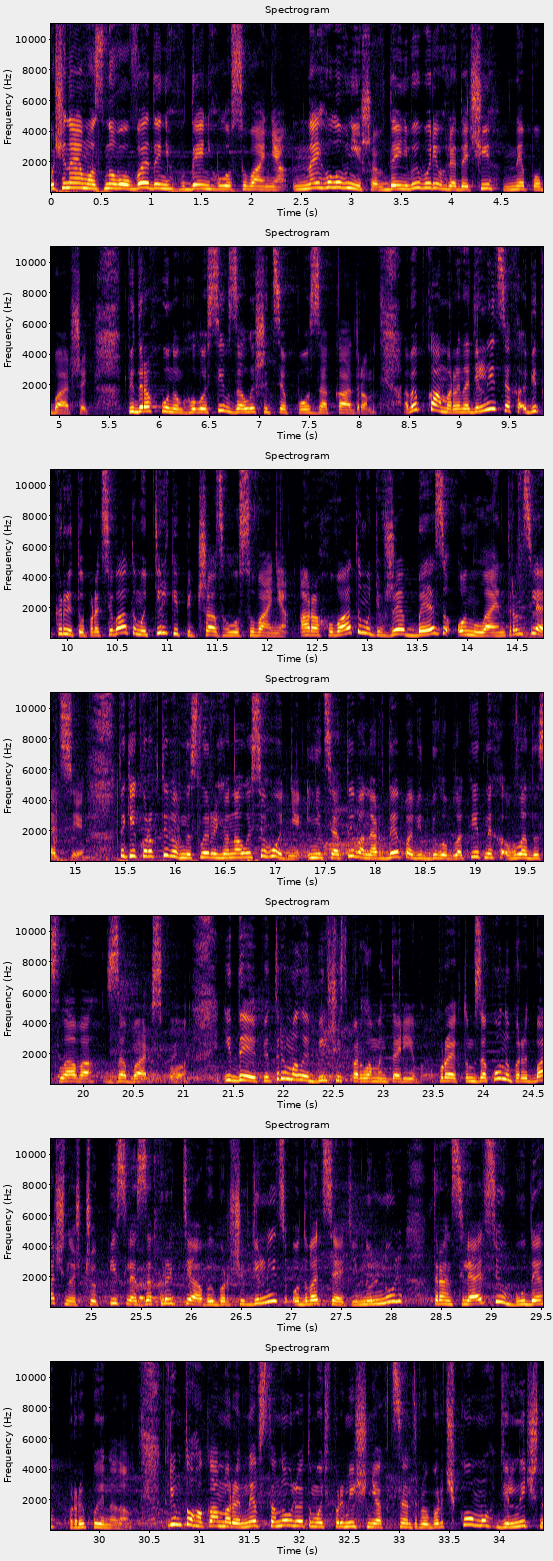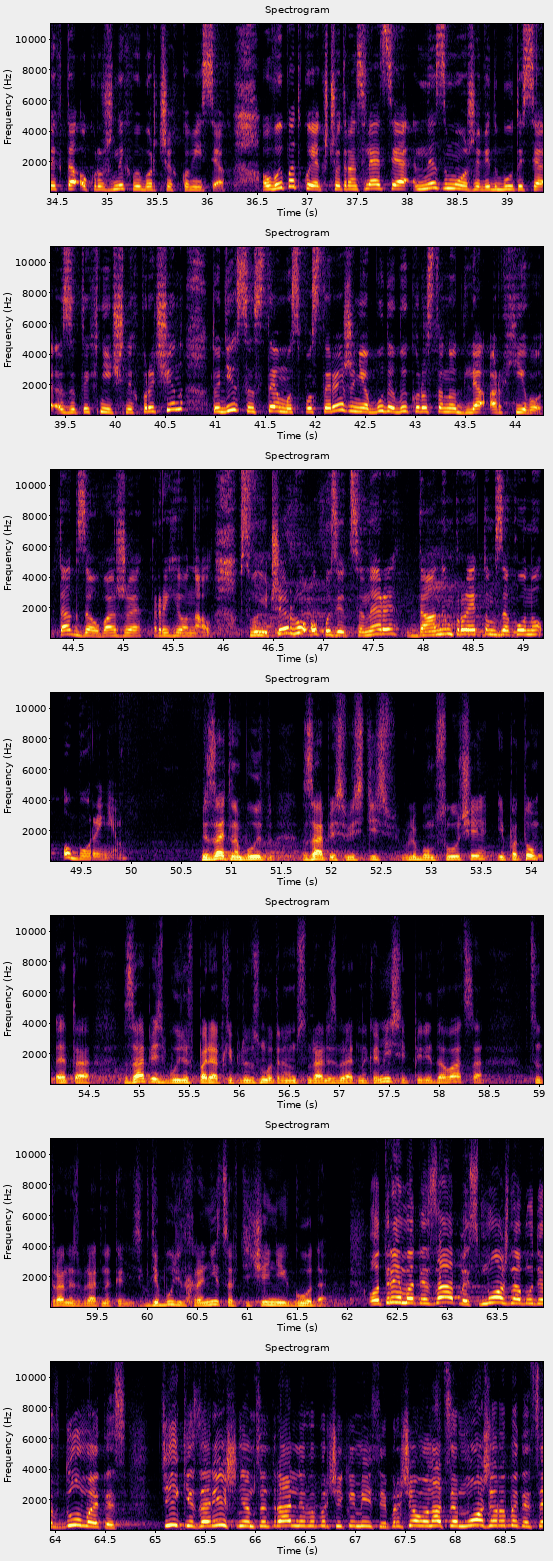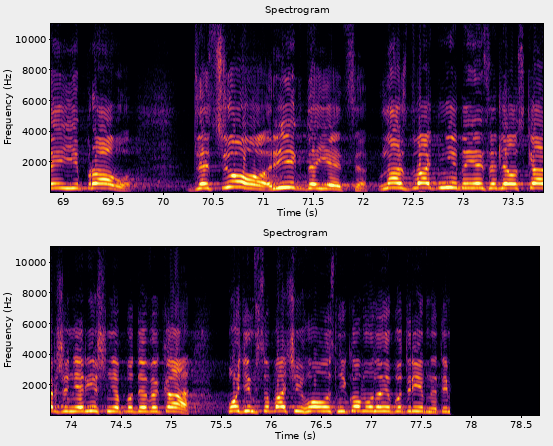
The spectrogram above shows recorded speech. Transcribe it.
Починаємо з нововведень в день голосування. Найголовніше в день виборів глядачі не побачать. Підрахунок голосів залишиться поза кадром. Веб-камери на дільницях відкрито працюватимуть тільки під час голосування, а рахуватимуть вже без онлайн-трансляції. Такі корективи внесли регіонали сьогодні. Ініціатива нардепа від білоблакитних Владислава Забарського. Ідею підтримали більшість парламентарів. Проектом закону передбачено, що після закриття виборчих дільниць о 20.00 трансляцію буде припинено. Крім того, камери не встановлюватимуть в приміщеннях Центрвиборчкому, дільничних та окружних виборчих комісіях. У випадку, якщо трансляція не зможе відбутися з технічних причин, тоді систему спостереження буде використано для архіву. Так зауважує регіонал. В свою чергу опозиціонери даним проектом закону обурені. Обязательно будет запись вестись в любом случае, и потом эта запись будет в порядке, предусмотренном Центральной избирательной комиссией, передаваться в Центральную избирательную комиссию, где будет храниться в течение года. Отримати запис можна буде, вдумайтесь, тільки за рішенням Центральної виборчої комісії. Причому вона це може робити, це її право. Для цього рік дається. У нас два дні дається для оскарження рішення по ДВК. Потім собачий голос нікому не потрібен.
